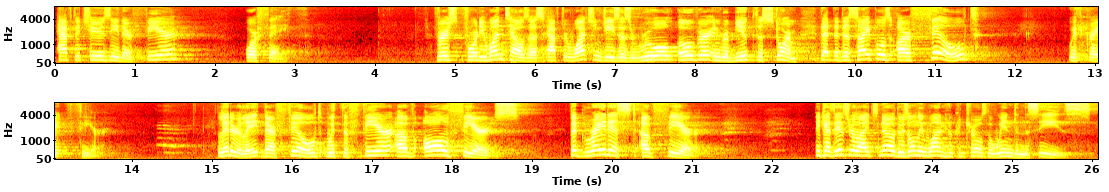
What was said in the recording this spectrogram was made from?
have to choose either fear or faith. Verse 41 tells us, after watching Jesus rule over and rebuke the storm, that the disciples are filled with great fear. Literally, they're filled with the fear of all fears, the greatest of fear. Because Israelites know there's only one who controls the wind and the seas,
